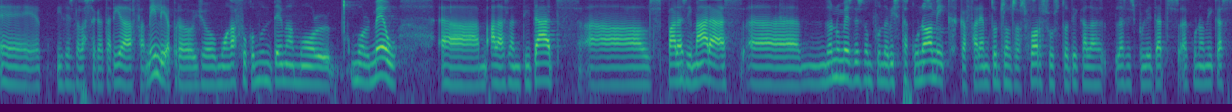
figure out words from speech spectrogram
eh, i des de la Secretaria de la Família, però jo m'ho agafo com un tema molt, molt meu, a les entitats, als pares i mares, eh, no només des d'un punt de vista econòmic, que farem tots els esforços, tot i que les disponibilitats econòmiques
